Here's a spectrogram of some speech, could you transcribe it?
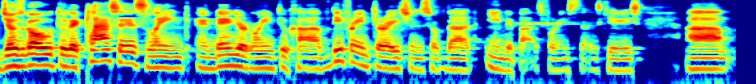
just go to the classes link and then you're going to have different iterations of that in the past. For instance, here is um,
